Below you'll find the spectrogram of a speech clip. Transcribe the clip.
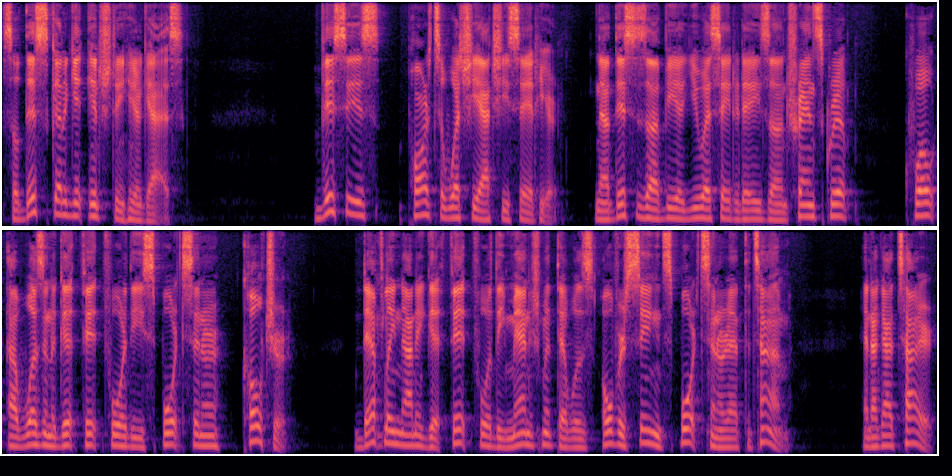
So this is going to get interesting here, guys. This is parts of what she actually said here. Now, this is uh, via USA Today's uh, transcript. Quote, I wasn't a good fit for the Sports Center culture. Definitely not a good fit for the management that was overseeing Sports Center at the time. And I got tired.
